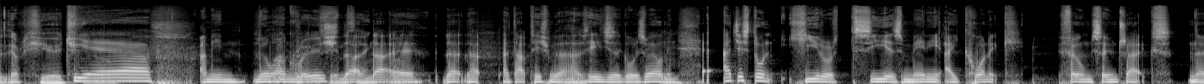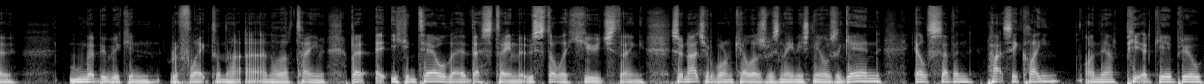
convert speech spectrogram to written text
they're huge. you know. Yeah, I mean Moulin Not quite the Rouge, that thing, that, uh, that that adaptation of that that's ages ago as well. I mean, I just don't hear or see as many iconic film soundtracks now. Maybe we can reflect on that at another time. But you can tell that at this time it was still a huge thing. So Natural Born Killers was Nine Inch Nails again, L7, Patsy Cline on there, Peter Gabriel.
